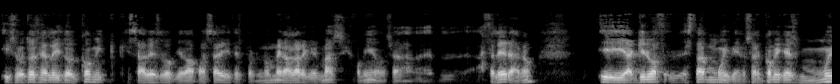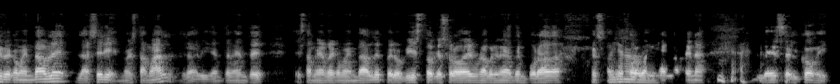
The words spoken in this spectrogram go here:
y sobre todo si has leído el cómic, que sabes lo que va a pasar y dices, pues no me lo alargues más, hijo mío. O sea, acelera, ¿no? Y aquí lo hace, está muy bien. O sea, el cómic es muy recomendable. La serie no está mal. O sea, evidentemente es también recomendable, pero visto que solo va a haber una primera temporada, pues a lo mejor no, vale la pena leerse el cómic.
